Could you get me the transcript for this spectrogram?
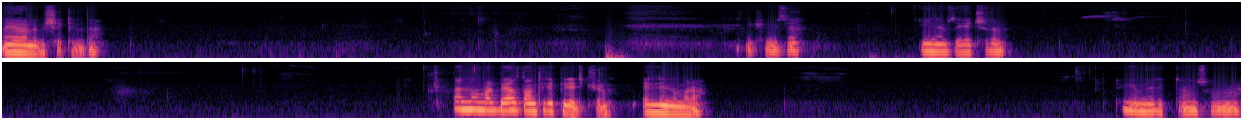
Ayarlı bir şekilde. İpimizi iğnemize geçirelim. Ben normal beyaz dantel ipiyle dikiyorum. 50 numara. Düğümledikten sonra.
